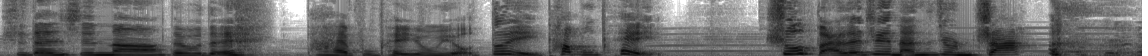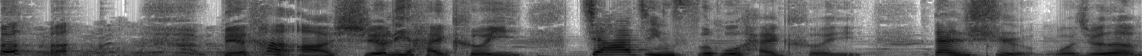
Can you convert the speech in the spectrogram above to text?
是单身呢？对不对？他还不配拥有，对他不配。说白了，这个男的就是渣。别看啊，学历还可以，家境似乎还可以，但是我觉得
